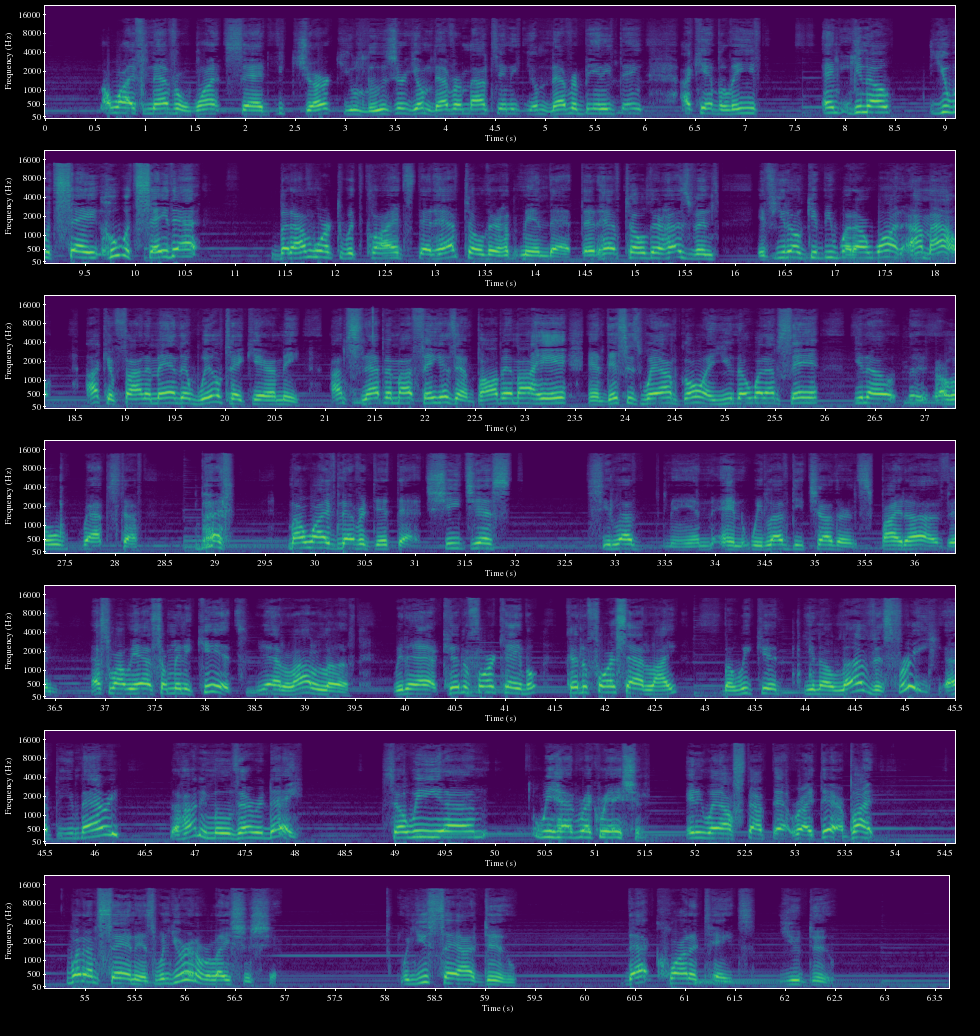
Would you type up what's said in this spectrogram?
My wife never once said, You jerk, you loser, you'll never amount to anything, you'll never be anything. I can't believe. And you know, you would say, Who would say that? But I've worked with clients that have told their men that, that have told their husbands, if you don't give me what I want, I'm out. I can find a man that will take care of me. I'm snapping my fingers and bobbing my head, and this is where I'm going. You know what I'm saying? You know, the, whole rap stuff. But my wife never did that. She just, she loved me, and, and we loved each other in spite of. And that's why we had so many kids. We had a lot of love. We didn't have, couldn't afford cable, couldn't afford satellite, but we could, you know, love is free. After you marry, the honeymoon's every day. So we um, we had recreation. Anyway, I'll stop that right there. But what I'm saying is, when you're in a relationship, when you say I do, that quantitates you do.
